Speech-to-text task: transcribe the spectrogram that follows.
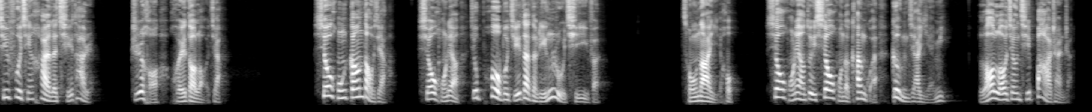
其父亲害了其他人，只好回到老家。萧红刚到家，萧红亮就迫不及待的凌辱其一番。从那以后，萧红亮对萧红的看管更加严密，牢牢将其霸占着。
